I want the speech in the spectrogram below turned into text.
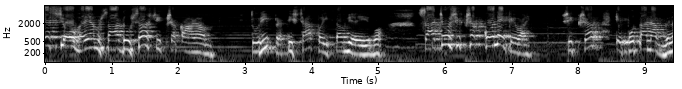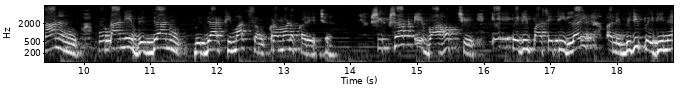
યશ્યો, ભયમ, સાધુ સ શિક્ષકાણામ તુરી પ્રતિષ્ઠા, પૈતવ્ય એવ. સાચો શિક્ષક કોને કહેવાય? શિક્ષક એ પોતાના જ્ઞાનનું, પોતાની વિદ્યાનું વિદ્યાર્થીમાં સંક્રમણ કરે છે. શિક્ષક એ વાહક છે. એક પેઢી પાસેથી લઈ અને બીજી પેઢીને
